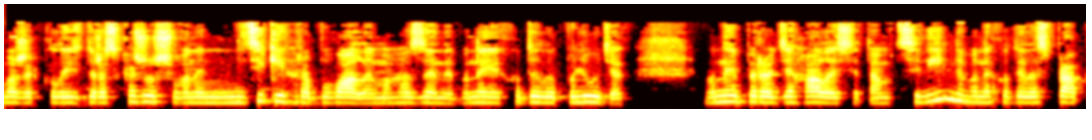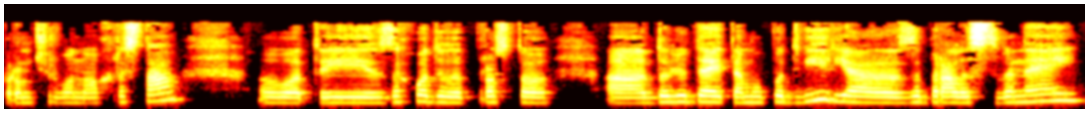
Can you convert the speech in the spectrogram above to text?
може колись розкажу, що вони не тільки грабували магазини, вони ходили по людях, вони переодягалися там в цивільне, вони ходили з прапором Червоного Христа. От і заходили просто а, до людей там у подвір'я, забирали свиней.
